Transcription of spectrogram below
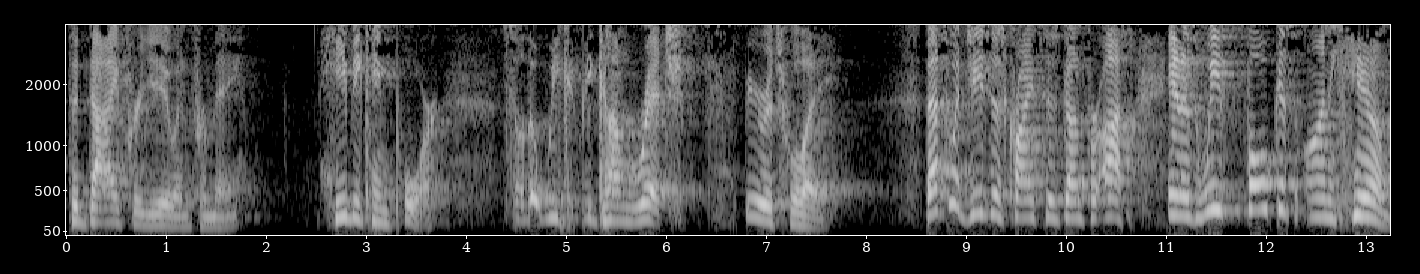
to die for you and for me. He became poor so that we could become rich spiritually. That's what Jesus Christ has done for us. And as we focus on Him,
